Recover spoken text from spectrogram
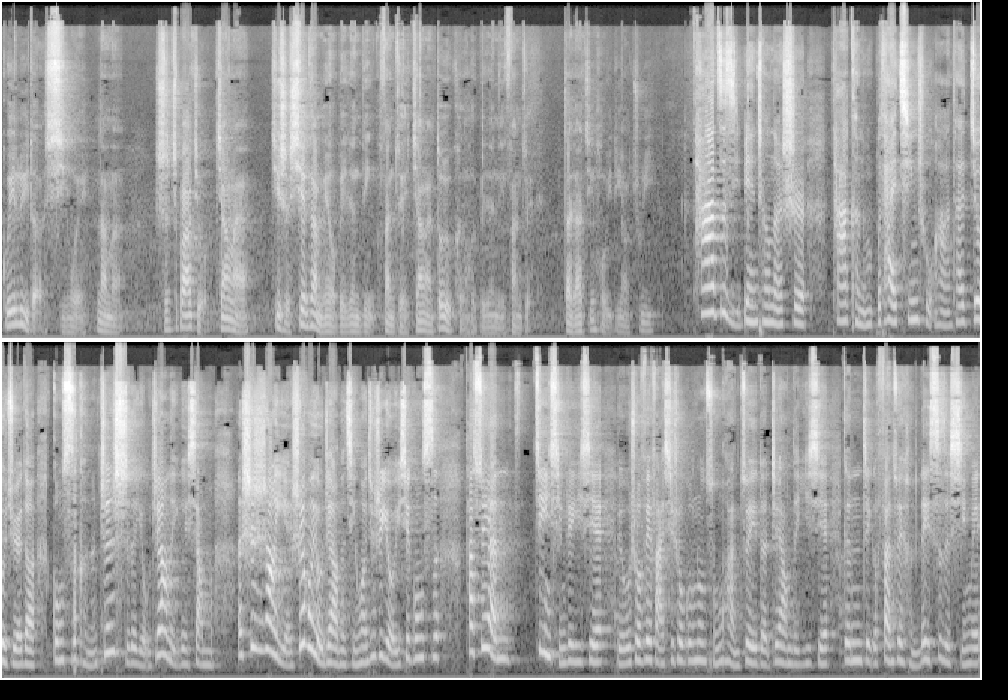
规律的行为，那么十之八九，将来即使现在没有被认定犯罪，将来都有可能会被认定犯罪。大家今后一定要注意。他自己辩称呢，是他可能不太清楚哈，他就觉得公司可能真实的有这样的一个项目，那，事实上也是会有这样的情况，就是有一些公司，它虽然进行着一些，比如说非法吸收公众存款罪的这样的一些跟这个犯罪很类似的行为，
